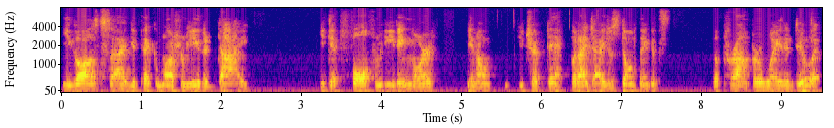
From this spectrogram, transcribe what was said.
you go outside, you pick a mushroom, you either die, you get full from eating, or you know you trip dick. But I, I just don't think it's the proper way to do it.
